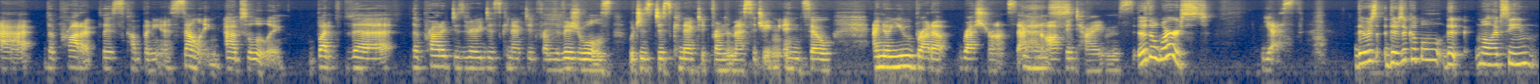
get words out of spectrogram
at the product this company is selling. absolutely. But the the product is very disconnected from the visuals, which is disconnected from the messaging. And so I know you brought up restaurants that can oftentimes They're the worst. yes. there's there's a couple that well I've seen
